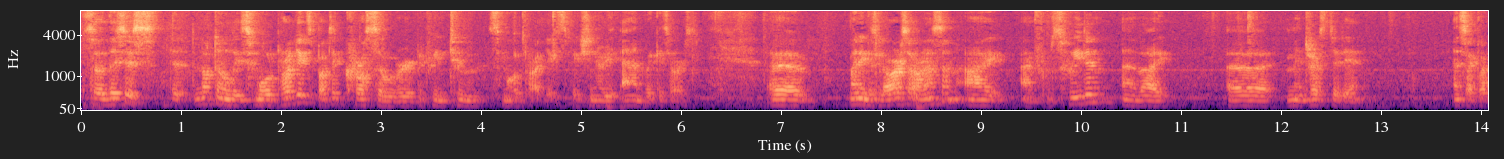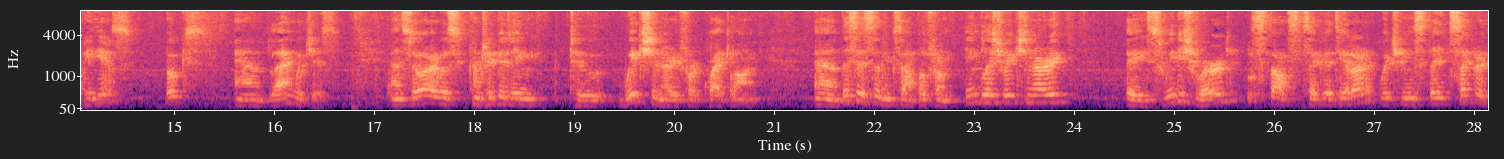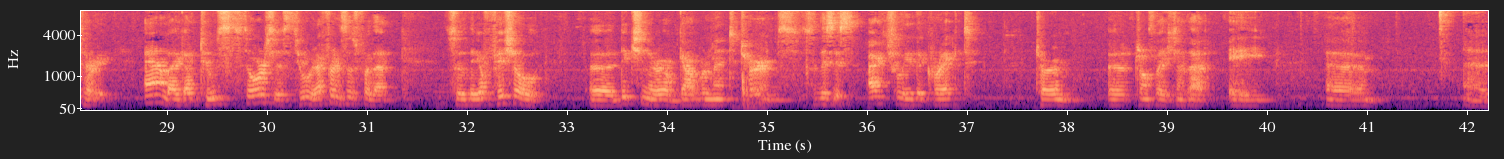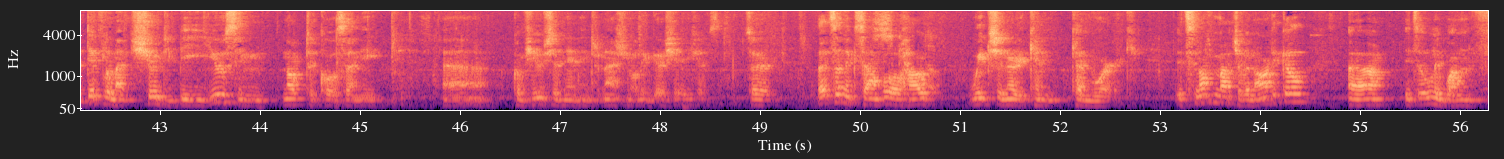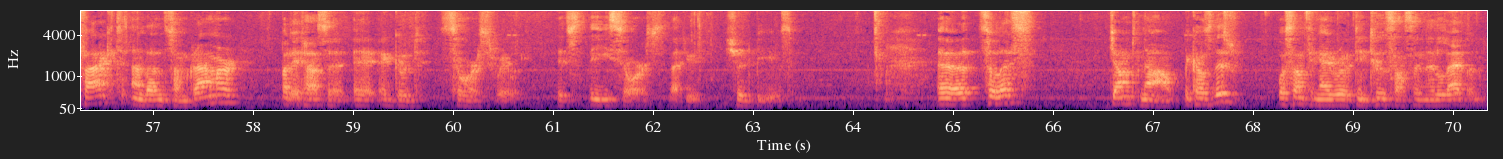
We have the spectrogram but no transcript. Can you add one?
so this is uh, not only small projects, but a crossover between two small projects, Wiktionary and Wikisource. Uh, my name is Lars Aronsson. I am from Sweden, and I uh, am interested in encyclopedias, books, and languages. And so I was contributing to Wiktionary for quite long. And this is an example from English Wiktionary, a Swedish word, statssekreterare, which means state secretary. And I got two sources, two references for that. So the official uh, dictionary of government terms. So this is actually the correct term uh, translation that a um, uh, diplomat should be using not to cause any uh, confusion in international negotiations. So that's an example of how Wiktionary can, can work. It's not much of an article, uh, it's only one fact and then some grammar, but it has a, a, a, good source really. It's the source that you should be using. Uh, so let's jump now, because this was something I wrote in 2011.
